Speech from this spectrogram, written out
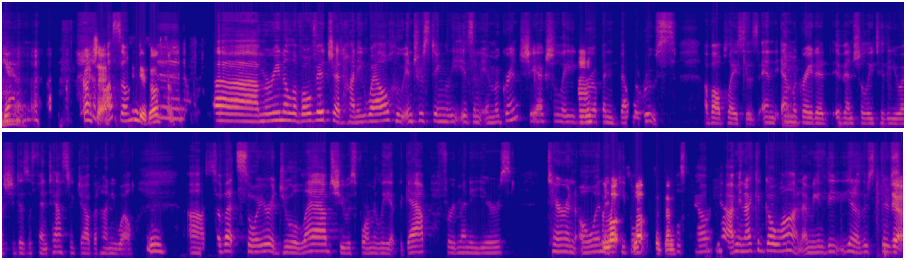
Yeah. gotcha. Awesome. Cindy's awesome. Uh, Marina Lavovic at Honeywell, who interestingly is an immigrant. She actually grew mm. up in Belarus, of all places, and emigrated eventually to the US. She does a fantastic job at Honeywell. Mm. Uh, Sylvette Sawyer at Juul Labs. She was formerly at The Gap for many years. Taryn Owen lots, at People, lots of them. PeopleScout. Yeah, I mean, I could go on. I mean, the you know, there's there's yeah.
